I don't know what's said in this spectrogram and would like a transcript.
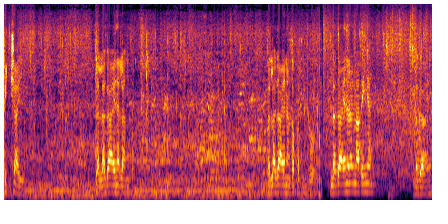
pichay. Lalagayin na lang. Lalagayin ng kapatid ko. Lagayin na lang natin yan. Lagayin.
